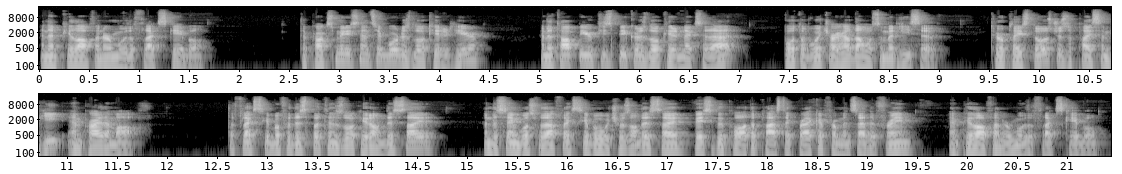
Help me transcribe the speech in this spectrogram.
and then peel off and remove the flex cable. The proximity sensor board is located here, and the top earpiece speaker is located next to that, both of which are held down with some adhesive. To replace those, just apply some heat and pry them off. The flex cable for this button is located on this side, and the same goes for that flex cable which was on this side. Basically pull out the plastic bracket from inside the frame and peel off and remove the flex cable.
